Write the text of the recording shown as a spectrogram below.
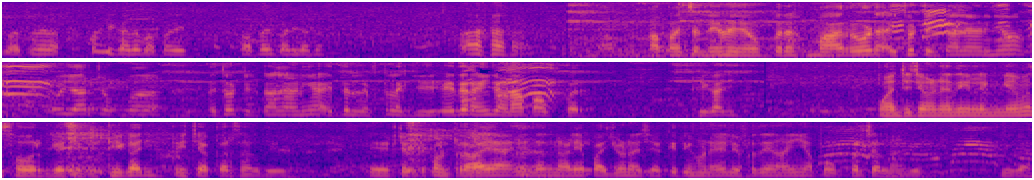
ਬਹੁਤ ਮੇਰਾ ਪਰੀ ਕਾ ਪਾਪਾ ਦੀ ਪਾਪਾ ਦੀ ਪਰੀ ਕਾ ਆਪਾਂ ਚੱਲੇ ਹੋਏ ਆ ਉੱਪਰ ਮਾਰ ਰੋਡ ਇੱਥੋਂ ਟਿਕਟਾਂ ਲੈਣੀਆਂ। ਉਹ ਯਾਰ ਚੁੱਪ। ਇੱਥੋਂ ਟਿਕਟਾਂ ਲੈਣੀਆਂ ਇੱਧਰ ਲਿਫਟ ਲੱਗੀ ਇਹਦੇ ਰਾਹੀਂ ਜਾਣਾ ਆਪਾਂ ਉੱਪਰ। ਠੀਕ ਆ ਜੀ? ਪੰਜ ਜਾਣਿਆਂ ਦੀਆਂ ਲੱਗੀਆਂ ਵਾ 100 ਰੁਪਏ ਟਿਕਟ ਠੀਕ ਆ ਜੀ? ਤੁਸੀਂ ਚੈੱਕ ਕਰ ਸਕਦੇ ਹੋ। ਤੇ ਟਿਕਟ ਕਾਊਂਟਰ ਆਇਆ, ਇਹਨਾਂ ਦੇ ਨਾਲ ਹੀ ਭਾਜੀ ਹੋਣਾ ਚੈੱਕ ਤੇ ਹੁਣ ਇਹ ਲਿਫਟ ਦੇ ਰਾਹੀਂ ਆਪਾਂ ਉੱਪਰ ਚੱਲਾਂਗੇ। ਠੀਕ ਆ?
